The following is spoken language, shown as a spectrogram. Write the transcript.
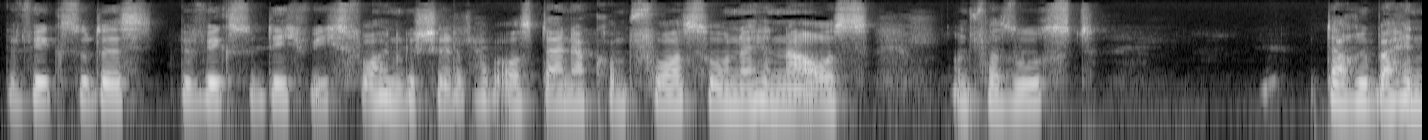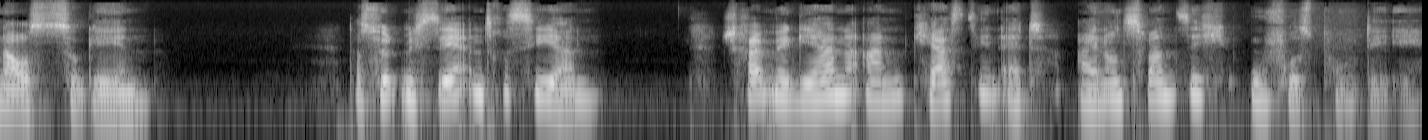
bewegst du, das, bewegst du dich, wie ich es vorhin geschildert habe, aus deiner Komfortzone hinaus und versuchst darüber hinaus zu gehen. Das würde mich sehr interessieren. Schreib mir gerne an kerstin.21ufos.de.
